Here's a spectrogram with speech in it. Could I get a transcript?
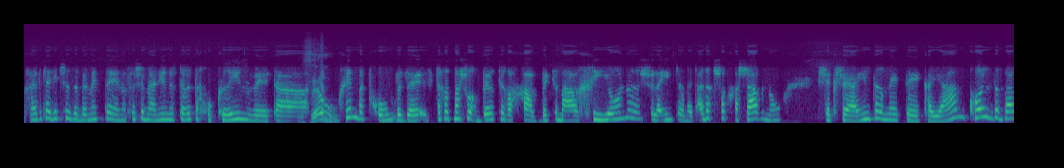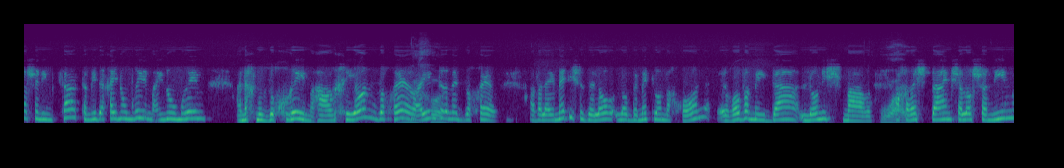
חייבת להגיד שזה באמת אה, נושא שמעניין יותר את החוקרים ואת. המומחים בתחום, וזה זה צריך להיות משהו הרבה יותר רחב. בעצם הארכיון של האינטרנט. עד עכשיו חשבנו שכשהאינטרנט קיים, כל דבר שנמצא, תמיד איך היינו אומרים? היינו אומרים, אנחנו זוכרים, הארכיון זוכר, נכון. האינטרנט זוכר. אבל האמת היא שזה לא, לא, באמת לא נכון. רוב המידע לא נשמר. וואו. אחרי שתיים, שלוש שנים,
